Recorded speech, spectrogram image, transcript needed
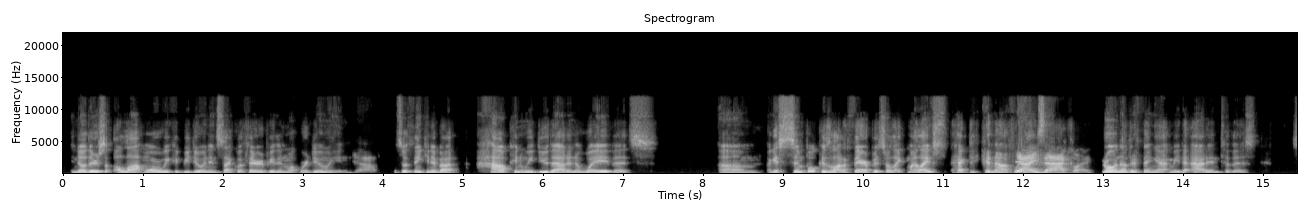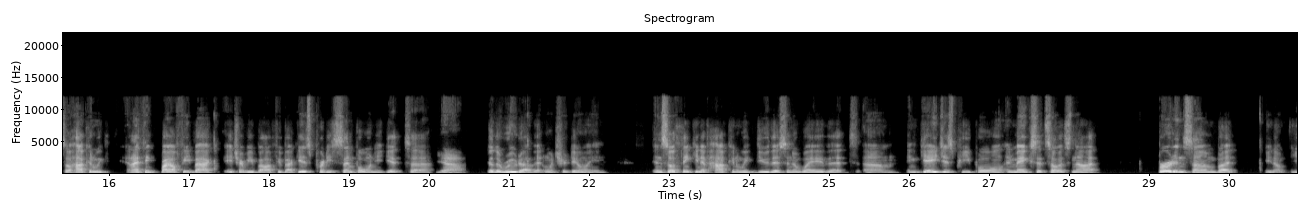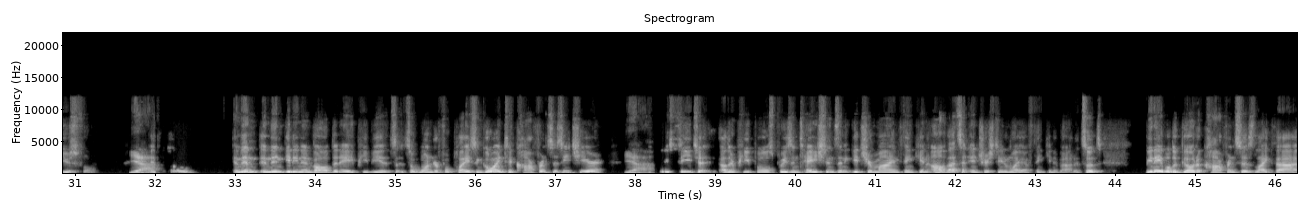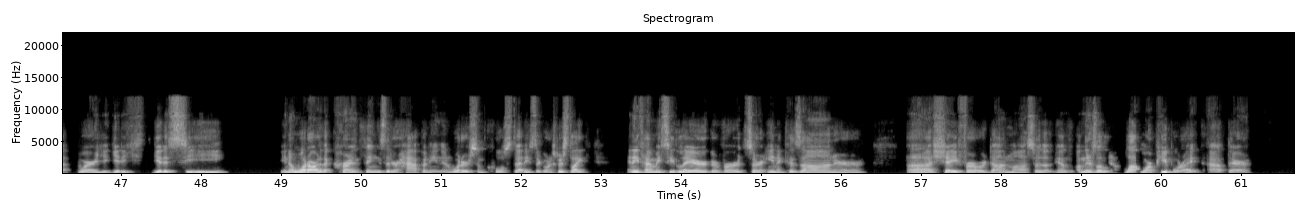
you know, there's a lot more we could be doing in psychotherapy than what we're doing. Yeah. So thinking about how can we do that in a way that's um i guess simple? Because a lot of therapists are like my life's hectic enough. Yeah exactly. throw another thing at me to add into this. So how can we and i think biofeedback hrv biofeedback is pretty simple when you get to yeah. to the root of it and what you're doing. And so thinking of how can we do this in a way that um, engages people and makes it so it's not burdensome but you know useful yeah and so and then and then getting involved at APB, it's it's a wonderful place, and going to conferences each year. Yeah, you see other people's presentations, and it gets your mind thinking, oh, that's an interesting way of thinking about it. So it's being able to go to conferences like that where you get to get to see, you know, what are the current things that are happening, and what are some cool studies they're going. Especially like anytime I see Lehrer Gevirtz or Inna Khazan or uh, Shaffer or Don Moss, or the, you know, and there's a yeah. lot more people right out there,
